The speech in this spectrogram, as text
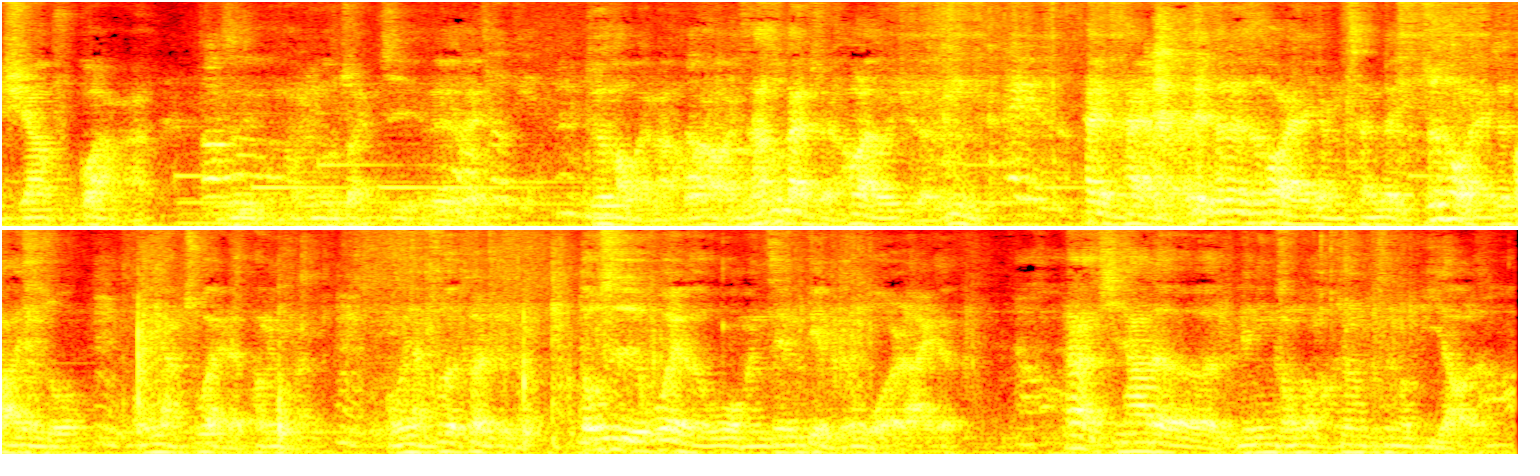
对对对，哎，需要卜卦嘛，就是旁边有转介，对对对，特别，嗯，就是好玩嘛，好玩好玩。只是他住淡水，后来我就觉得，嗯，太远了。太远太远了，而且真的是后来养成的，就是后来就发现说，嗯，我们养出来的朋友们，嗯，我们养出的客人们，都是为了我们这间店跟我而来的，哦，那其他的林林总总好像不是那么必要了，哦，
